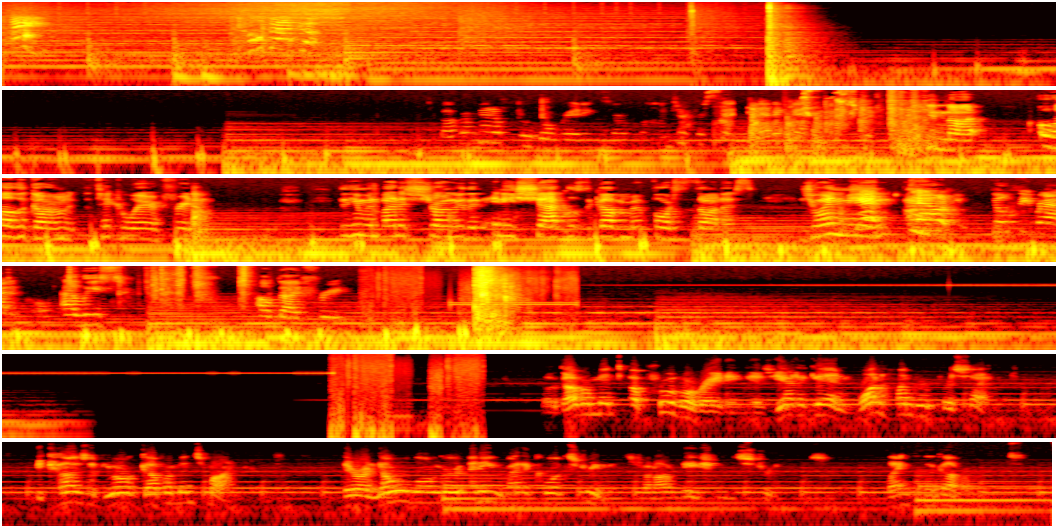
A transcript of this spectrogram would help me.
Hey! Call back up! Government approval ratings are 100% yet again. You cannot allow the government to take away our freedom. The human mind is stronger than any shackles the government forces on us. Join me Get and down, filthy radical! at least I'll die free. The government approval rating is yet again 100%. Because of your government's minders, there are no longer any radical extremists on our nation's streets. Thank the government.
